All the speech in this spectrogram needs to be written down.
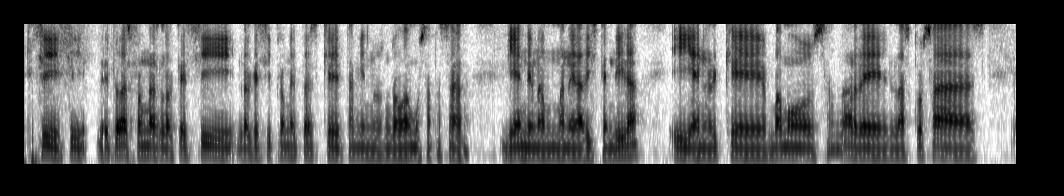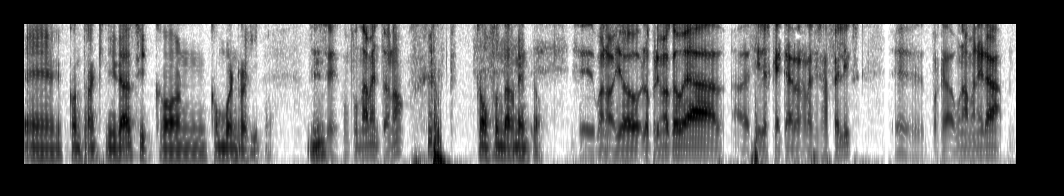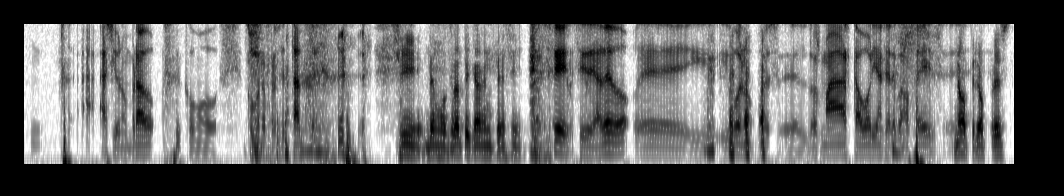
Sí, sí. De todas formas, lo que sí, lo que sí prometo es que también nos lo vamos a pasar bien de una manera distendida y en el que vamos a hablar de las cosas eh, con tranquilidad y con, con buen rollito, Sí, sí, con fundamento, ¿no? Con fundamento. Sí, bueno, yo lo primero que voy a, a decir es que hay que dar las gracias a Félix, eh, porque de alguna manera ha- sido nombrado como, como representante. Sí, democráticamente, sí. Sí, sí, de a dedo. eh, y, y bueno, pues eh, los más Caborians ya le conocéis. No, pero pues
